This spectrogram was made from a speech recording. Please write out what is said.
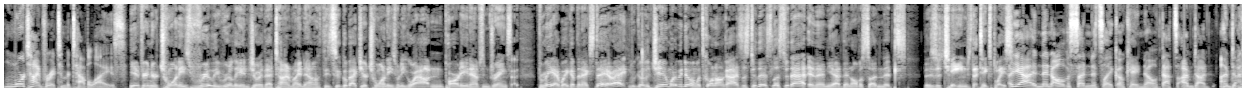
more time for it to metabolize. Yeah, if you're in your 20s, really, really enjoy that time right now. Go back to your 20s when you go out and party and have some drinks. For me, I'd wake up the next day. All right, we go to the gym. What are we doing? What's going on, guys? Let's do this. Let's do that. And then yeah, then all of a sudden it's there's a change that takes place. Yeah, and then all of a sudden it's like, okay, no, that's I'm done. I'm done.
